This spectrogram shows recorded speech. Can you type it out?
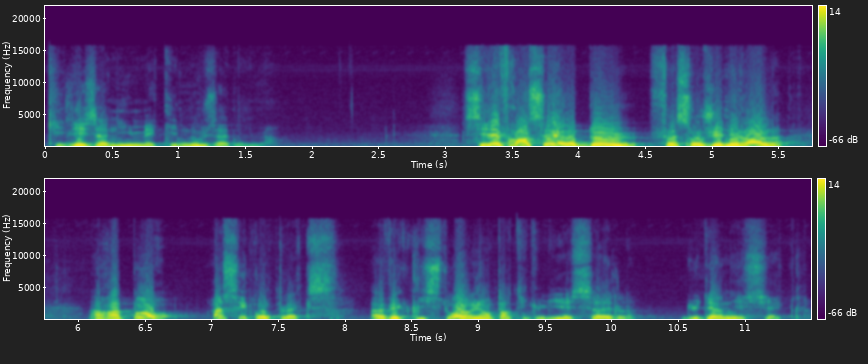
qui les animent et qui nous animent. Si les Français ont de façon générale un rapport assez complexe avec l'histoire et en particulier celle du dernier siècle,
